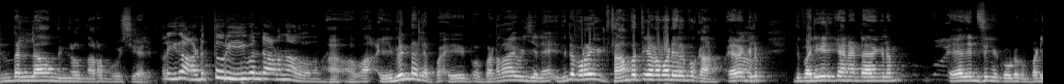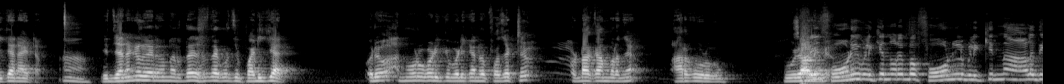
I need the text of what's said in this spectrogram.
എന്തെല്ലാം നിങ്ങൾ നിറം പൂശിയാലും. ഇത് അടുത്തൊരു ഈവന്റ് ആണെന്നാ തോന്നുന്നത്. ഈവന്റ് അല്ല പിണറായി വിജയനെ ഇതിന്റെ പുറകിൽ സാമ്പത്തിക ഇടപാട് ചിലപ്പോൾ കാണും. ഏതെങ്കിലും ഇത് പരിഹരിക്കാനായിട്ട് ഏതെങ്കിലും ഏജൻസിക്ക് കൊടുക്കും പഠിക്കാനായിട്ട്. ഈ ജനങ്ങൾ തരുന്ന നിർദ്ദേശത്തെക്കുറിച്ച് പഠിക്കാൻ ഒരു നൂറ് കോടിക്ക് പഠിക്കാൻ ഒരു പ്രൊജക്റ്റ് ഉണ്ടാക്കാൻ പറഞ്ഞ് ആർക്ക് കൊടുക്കും? ഫോണിൽ വിളിക്കുന്ന പറയുമ്പോൾ ഫോണിൽ വിളിക്കുന്ന ആൾ ഇത്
